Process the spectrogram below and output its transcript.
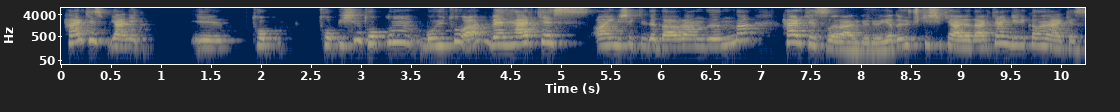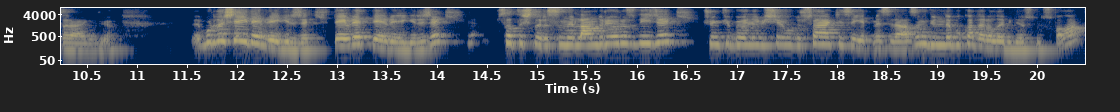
herkes yani e, top, top işin toplum boyutu var ve herkes aynı şekilde davrandığında herkes zarar görüyor. Ya da üç kişi kar ederken geri kalan herkes zarar görüyor. Burada şey devreye girecek, devlet devreye girecek satışları sınırlandırıyoruz diyecek. Çünkü böyle bir şey olursa herkese yetmesi lazım. Günde bu kadar alabiliyorsunuz falan.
